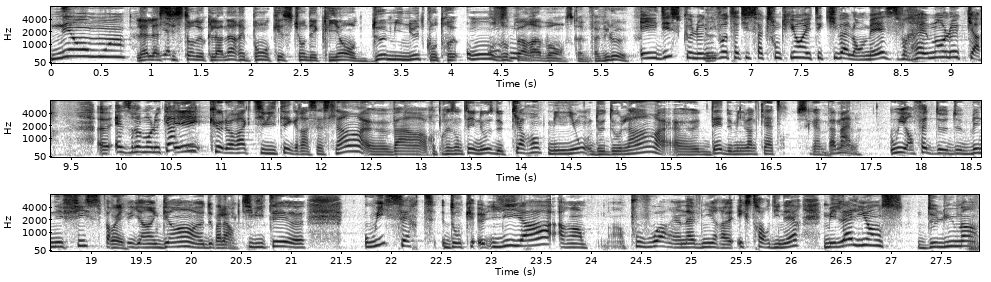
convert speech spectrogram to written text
Néanmoins... Là, a- l'assistant de Klarna répond aux questions des clients en deux minutes contre 11, 11 auparavant. C'est quand même fabuleux. Et ils disent que le niveau de satisfaction client est équivalent. Mais est-ce vraiment le cas? Euh, Est-ce vraiment le cas? Et que leur activité, grâce à cela, euh, va représenter une hausse de 40 millions de dollars euh, dès 2024. C'est quand même pas mal. Oui, en fait, de, de bénéfices, parce qu'il y a un gain euh, de productivité. euh, oui, certes. Donc l'IA a un, un pouvoir et un avenir extraordinaire, mais l'alliance de l'humain,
